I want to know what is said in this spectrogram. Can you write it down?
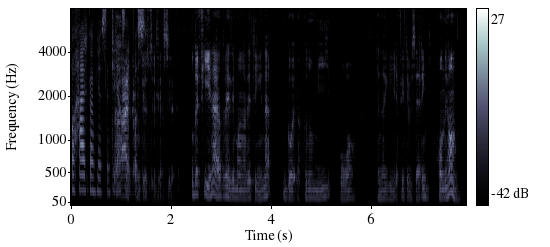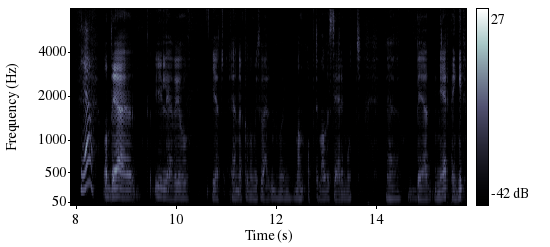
Og her kan kunstig intelligens Her hjelpe kan oss. kunstig intelligens gjøre. Og det fine er jo at veldig mange av de tingene går økonomi og energieffektivisering hånd i hånd. Ja. Og det Vi lever jo i et, en økonomisk verden hvor man optimaliserer mot mer penger.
